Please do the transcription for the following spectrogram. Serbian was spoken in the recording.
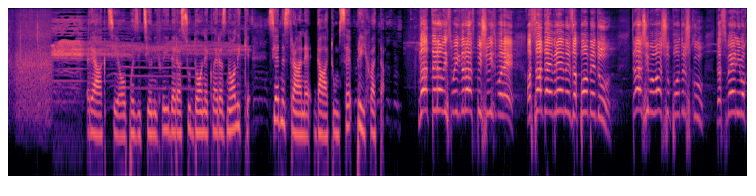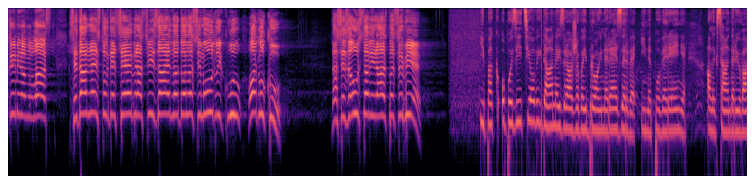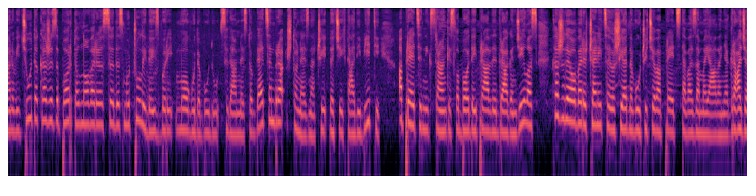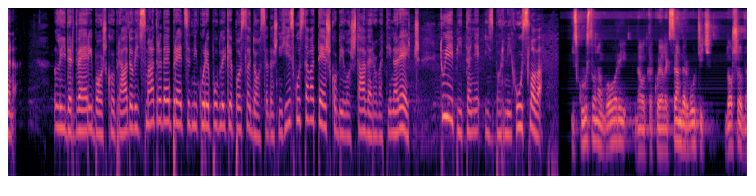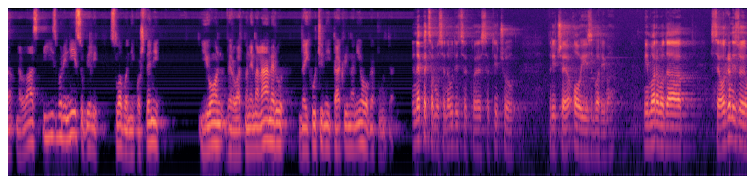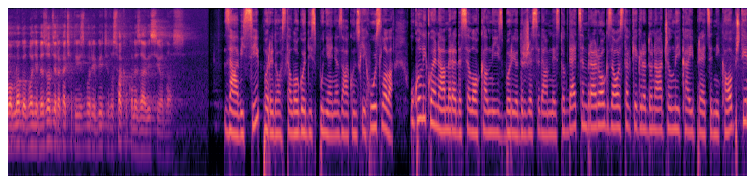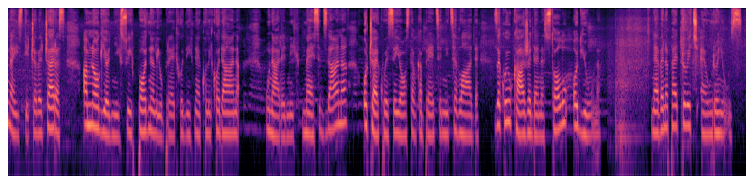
Reakcije opozicijonih lidera su donekle raznolike. S jedne strane, datum se prihvata. Naterali smo ih da raspišu izbore, a sada je vreme za pobedu. Tražimo vašu podršku da smenimo kriminalnu vlast. 17. decembra svi zajedno donosimo udliku, odluku da se zaustavi raspad Srbije. Ipak, opozicija ovih dana izražava i brojne rezerve i nepoverenje, Aleksandar Jovanović Ćuta kaže za portal Nova RS da smo čuli da izbori mogu da budu 17. decembra, što ne znači da će ih tadi biti, a predsjednik stranke Slobode i pravde Dragan Đilas kaže da je ova rečenica još jedna Vučićeva predstava zamajavanja građana. Lider dveri Boško Obradović smatra da je predsjedniku Republike posle dosadašnjih iskustava teško bilo šta verovati na reč. Tu je i pitanje izbornih uslova. Iskustvo nam govori da od kako je Aleksandar Vučić došao da, na vlast, ti izbori nisu bili slobodni i pošteni i on verovatno nema nameru da ih učini takvima ni ovoga puta. Ne pecamo se na udice koje se tiču priče o izborima. Mi moramo da se organizujemo mnogo bolje, bez obzira kad će ti izbori biti, to svakako ne zavisi od nas zavisi, pored ostalog, od ispunjenja zakonskih uslova. Ukoliko je namera da se lokalni izbori održe 17. decembra, rok za ostavke gradonačelnika i predsjednika opština ističe večeras, a mnogi od njih su ih podneli u prethodnih nekoliko dana. U narednih mesec dana očekuje se i ostavka predsjednice vlade, za koju kaže da je na stolu od juna. Nevena Petrović, Euronews.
